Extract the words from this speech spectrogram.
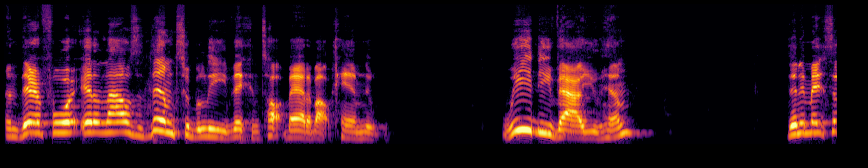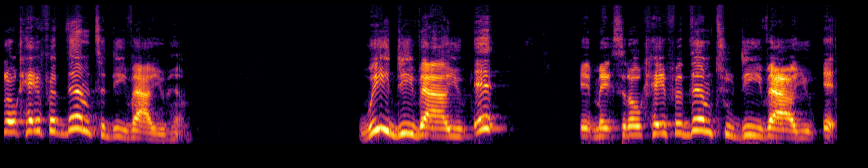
and therefore it allows them to believe they can talk bad about Cam Newton. We devalue him, then it makes it okay for them to devalue him. We devalue it, it makes it okay for them to devalue it.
